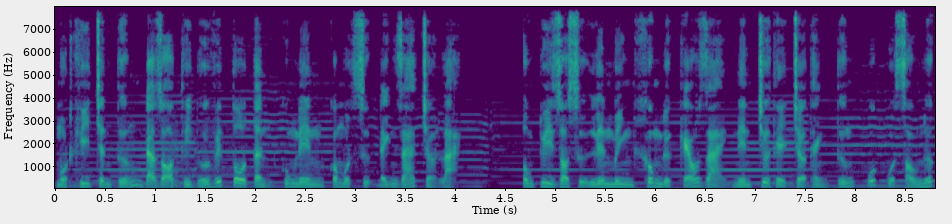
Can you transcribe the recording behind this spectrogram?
Một khi chân tướng đã rõ thì đối với Tô Tần cũng nên có một sự đánh giá trở lại. Ông tuy do sự liên minh không được kéo dài nên chưa thể trở thành tướng quốc của sáu nước,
